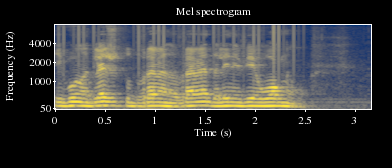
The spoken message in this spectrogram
и го наглеждат от време на време дали не ви е логнало.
